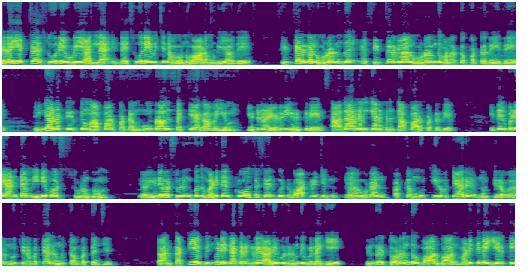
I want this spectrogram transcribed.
நிலையற்ற சூரிய ஒளி அல்ல. இந்த சூரிய வச்சு நம்ம ஒன்றும் வாழ முடியாது. சித்தர்கள் உணர்ந்து சித்தர்களால் உணர்ந்து வளர்க்கப்பட்டது இது. விஞ்ஞானத்திற்கும் அப்பாற்பட்ட மூன்றாவது சக்தியாக அமையும் என்று நான் எழுதியிருக்கிறேன். சாதாரண விஞ்ஞானத்திற்கு அப்பாற்பட்டது. இதன்படி அண்டம் யூனிவர்ஸ் சுருங்கும். யூனிவர்ஸ் சுருங்கும் போது மனிதன் க்ளோஸ் சர்க்யூட் வாட்டர் இன்ஜின் உடன் பக்கம் நூற்றி இருபத்தி ஆறு நூற்றி இருப நூற்றி இருபத்தி ஆறு நூற்றி ஐம்பத்தஞ்சு தான் கட்டிய விண்வெளி நகரங்களில் அழிவிலிருந்து விலகி இன்று தொடர்ந்து வாழ்வான். மனிதனை இயற்கை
